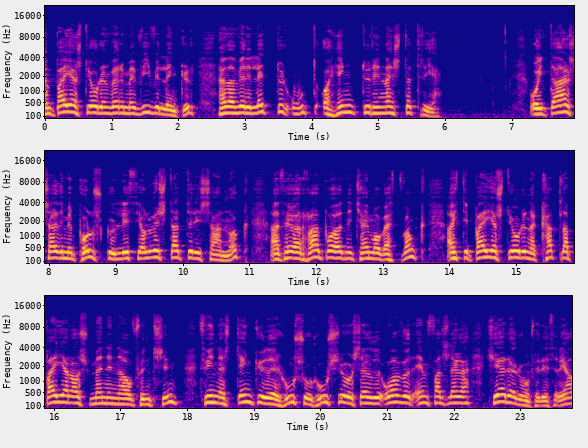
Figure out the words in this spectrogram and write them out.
en bæjastjórin verið með vífilengjur hefði verið leittur út og hengtur í næsta tríja og í dag sagði mér pólsku liðþjálfistattur í Sanok að þegar hraðbóðarnir kæm á vettvang ætti bæjarstjórin að kalla bæjarásmennina á fundsinn því næst gengu þeir hús úr húsi og segðu ofur einfallega hér er hún fyrir þrjá,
